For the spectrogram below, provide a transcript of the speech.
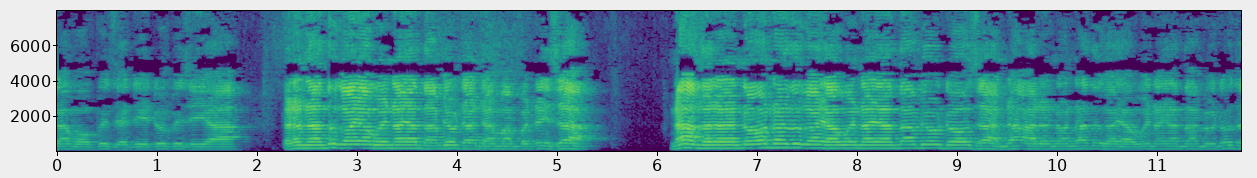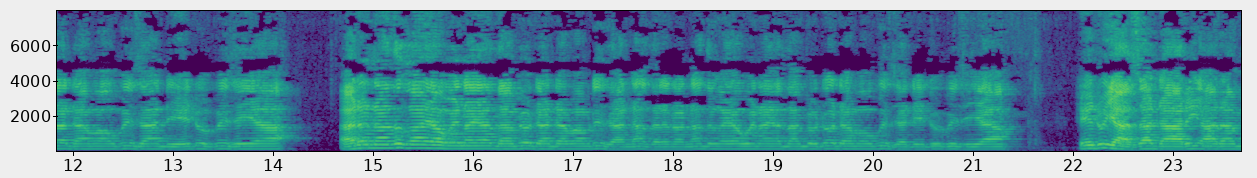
ဓမ္မောပိစ္ဆတိတုပိစ္ဆယတရဏံဒုက္ခယဝေနာယသံမြုဒ္ဓဓမ္မပတိစ္ဆာ နာသရဏောနသုခယဝေနယသံမြုဒောဇနာအရဏောနသုခယဝေနယသံမြုဒောဇဓမ္မဥပိစ္ဆန္တိဟေတုပိစယအရဏသုခယဝေနယသံမြုဒ္ဓဓမ္မပရိစ္ဆာနာသရဏောနသုခယဝေနယသံမြုဒောဓမ္မဥပိစ္ဆန္တိတုပိစယဟေတုယဇတ္တာရိအာရမ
